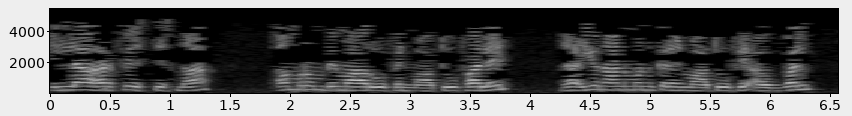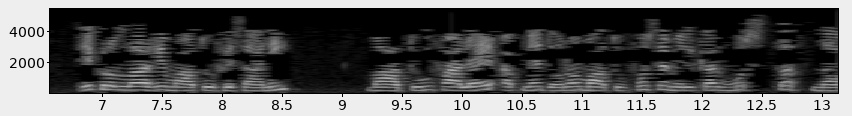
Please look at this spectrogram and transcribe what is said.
اللہ حرف استثناء امر بمعروف معطوف علیہ نہی عن منکر معطوف اول، ذکر اللہ معطوف ثانی، معطوف علیہ اپنے دونوں معطوفوں سے مل کر مستثنا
